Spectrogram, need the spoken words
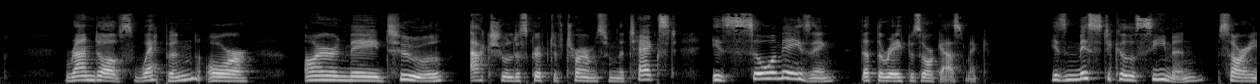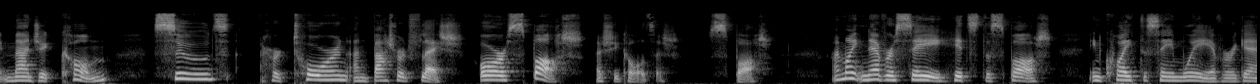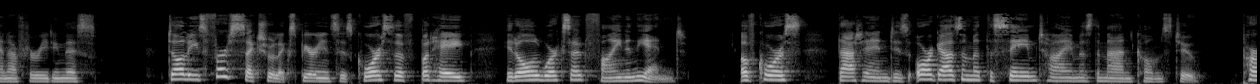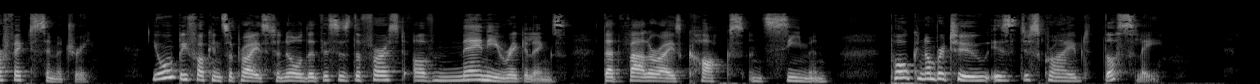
Randolph's weapon, or iron made tool, actual descriptive terms from the text, is so amazing that the rape is orgasmic. His mystical semen, sorry, magic cum, soothes her torn and battered flesh, or spot, as she calls it. Spot. I might never say hits the spot in quite the same way ever again after reading this. Dolly's first sexual experience is coercive, but hey, it all works out fine in the end. Of course, that end is orgasm at the same time as the man comes to. Perfect symmetry. You won't be fucking surprised to know that this is the first of many wrigglings that valorize cocks and semen. Poke number two is described thusly.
